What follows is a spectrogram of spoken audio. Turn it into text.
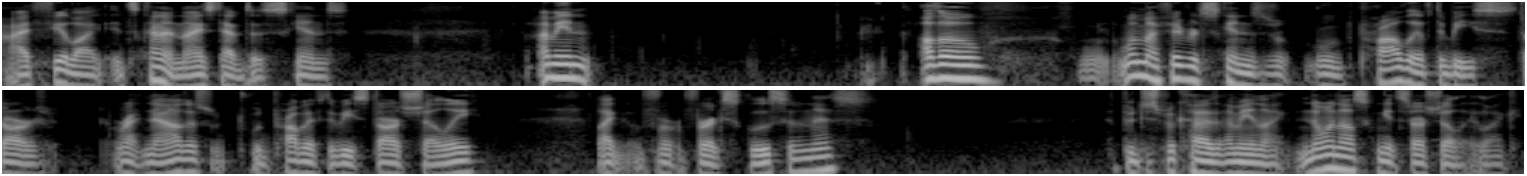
I feel like it's kind of nice to have those skins. I mean, although one of my favorite skins would probably have to be Star. Right now, this would probably have to be Star Shelly, like for for exclusiveness. But just because I mean, like no one else can get Star Shelly, like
